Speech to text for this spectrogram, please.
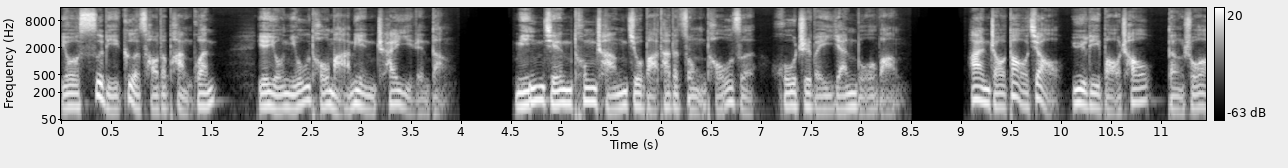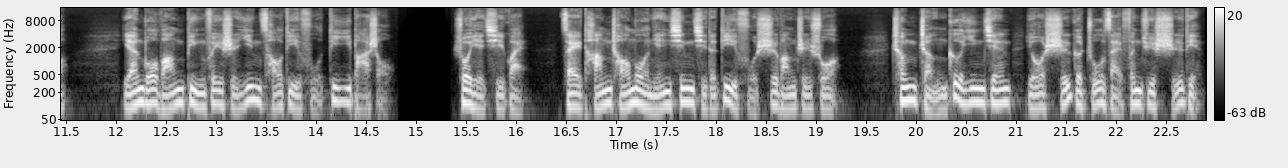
有司礼各曹的判官，也有牛头马面差役人等。民间通常就把他的总头子呼之为阎罗王。按照道教《玉历宝钞》等说，阎罗王并非是阴曹地府第一把手。说也奇怪，在唐朝末年兴起的地府十王之说。称整个阴间有十个主宰分居十殿，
